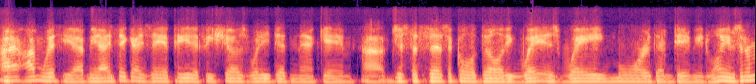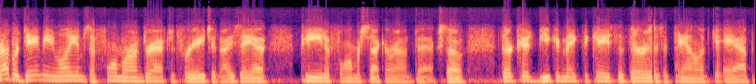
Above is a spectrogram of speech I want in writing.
I, am with you. I mean, I think Isaiah Pead, if he shows what he did in that game, uh, just the physical ability way is way more than Damien Williams. And remember, Damien Williams, a former undrafted free agent, Isaiah Pead, a former second round pick. So there could you can make the case that there is a talent gap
